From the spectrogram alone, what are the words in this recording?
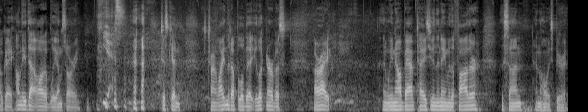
Okay, I'll need that audibly. I'm sorry. Yes. just kidding. Just trying to lighten it up a little bit. You look nervous. All right. And we now baptize you in the name of the Father, the Son, and the Holy Spirit.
